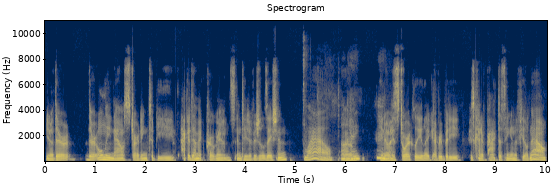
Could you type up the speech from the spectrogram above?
you know there they're only now starting to be academic programs in data visualization. Wow. Um, okay. Um, hmm. You know, historically, like everybody who's kind of practicing in the field now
